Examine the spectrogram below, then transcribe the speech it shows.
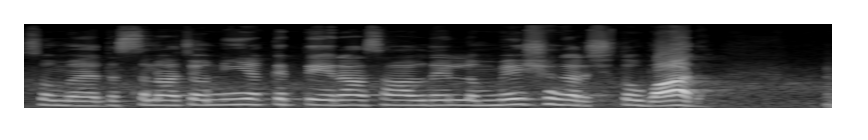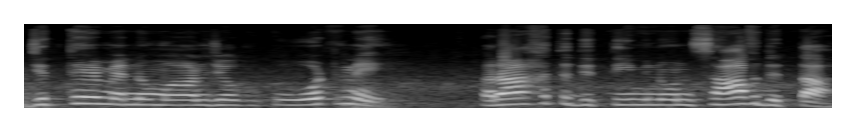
ਸੋ ਮੈਂ ਦੱਸਣਾ ਚਾਹੁੰਦੀ ਹਾਂ ਕਿ 13 ਸਾਲ ਦੇ ਲੰਮੇ ਸੰਘਰਸ਼ ਤੋਂ ਬਾਅਦ ਜਿੱਥੇ ਮੈਨੂੰ ਮਾਨਯੋਗ ਕੋਰਟ ਨੇ ਰਾਹਤ ਦਿੱਤੀ, ਮੈਨੂੰ ਇਨਸਾਫ ਦਿੱਤਾ,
